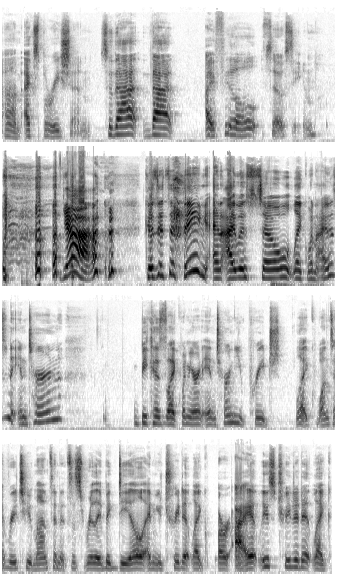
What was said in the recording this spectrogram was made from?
um, exploration. So that that I feel so seen. Yeah. Because it's a thing and i was so like when i was an intern because like when you're an intern you preach like once every two months and it's this really big deal and you treat it like or i at least treated it like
